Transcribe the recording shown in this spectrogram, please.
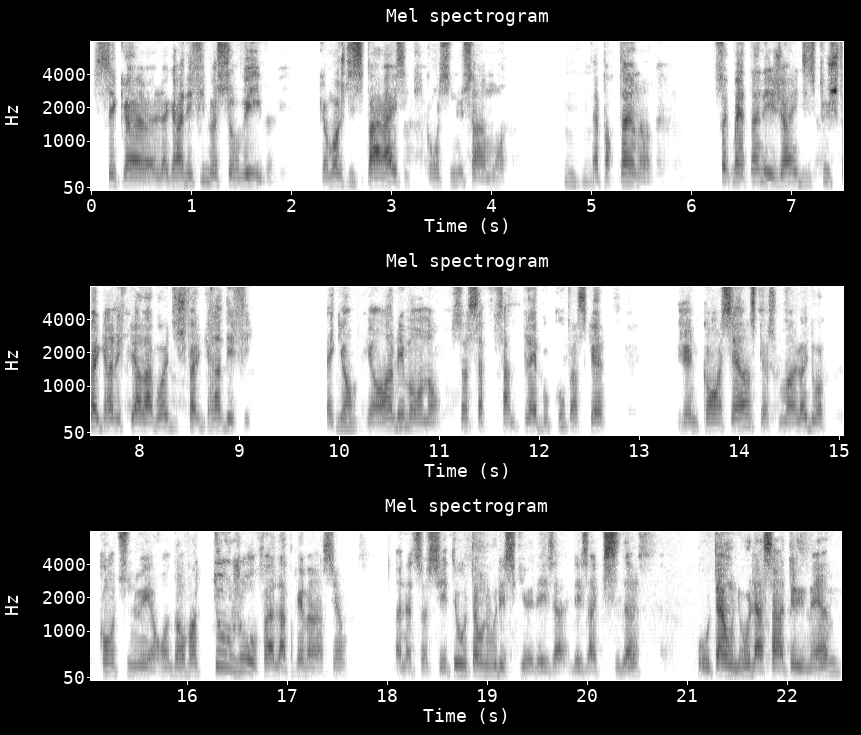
c'est que le grand défi me survive. Que moi, je disparaisse et qu'il continue sans moi. Mm-hmm. C'est important, non? C'est pour ça que maintenant, les gens, ils disent plus je fais le grand défi à Lavoie, ils disent je fais le grand défi. Fait ils, ont, ils ont enlevé mon nom. Ça, ça, ça me plaît beaucoup parce que j'ai une conscience qu'à ce moment-là, il doit continuer. On doit toujours faire de la prévention dans notre société, autant au niveau des, des, des accidents, autant au niveau de la santé humaine.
